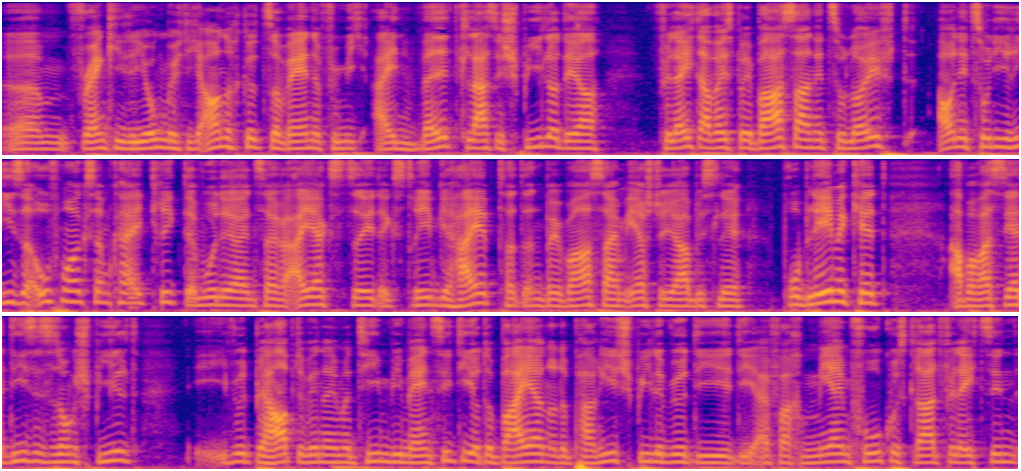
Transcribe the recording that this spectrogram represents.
Ähm, Frankie de Jong möchte ich auch noch kurz erwähnen, für mich ein Weltklasse-Spieler, der vielleicht weil es bei Barca nicht so läuft, auch nicht so die riese Aufmerksamkeit kriegt. Er wurde ja in seiner Ajax-Zeit extrem gehypt, hat dann bei Barca im ersten Jahr ein bisschen Probleme gehabt. Aber was er diese Saison spielt, ich würde behaupten, wenn er immer Team wie Man City oder Bayern oder Paris spielen würde, die, die einfach mehr im Fokus gerade vielleicht sind,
